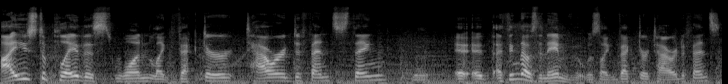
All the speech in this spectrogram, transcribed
I used to play this one like vector tower defense thing. Yeah. It, it, I think that was the name of it. Was like vector tower defense,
